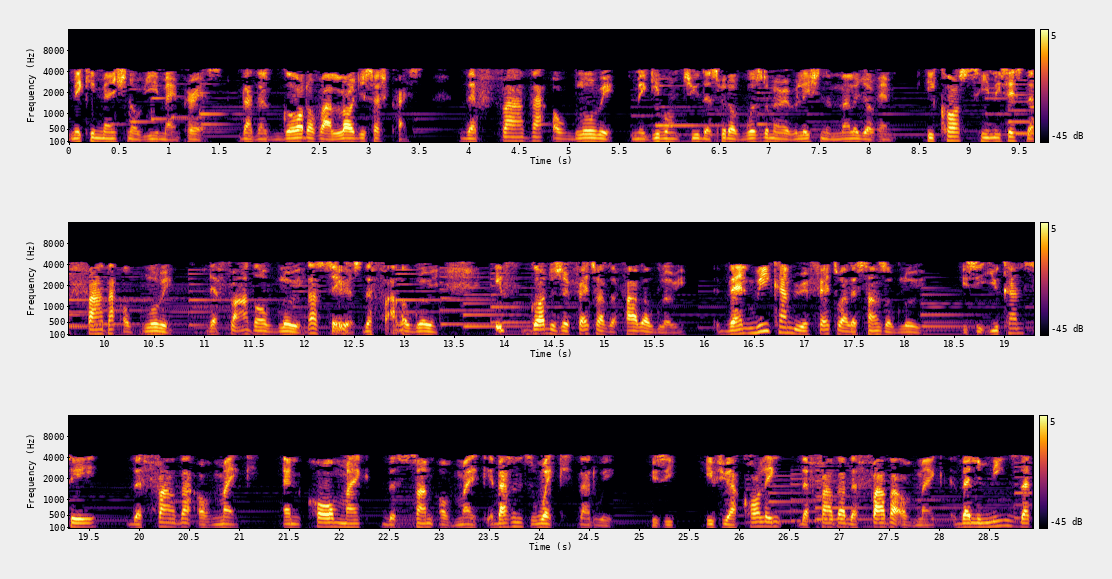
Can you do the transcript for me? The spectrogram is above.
making mention of you in my prayers that the God of our Lord Jesus Christ, the Father of glory, may give unto you the spirit of wisdom and revelation and knowledge of Him. He calls Him, He says, the Father of glory. The Father of glory. That's serious. The Father of glory. If God is referred to as the Father of glory, then we can be referred to as the sons of glory. You see, you can't say the Father of Mike and call Mike the son of Mike. It doesn't work that way. You see, if you are calling the Father the Father of Mike, then it means that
